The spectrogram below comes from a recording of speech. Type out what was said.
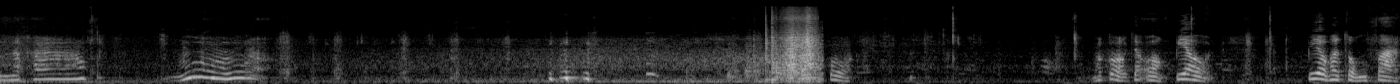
คุณนะคะอืมะกอกมะกอกจะออกเปรี้ยว เปรี้ยวผสมฝาด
